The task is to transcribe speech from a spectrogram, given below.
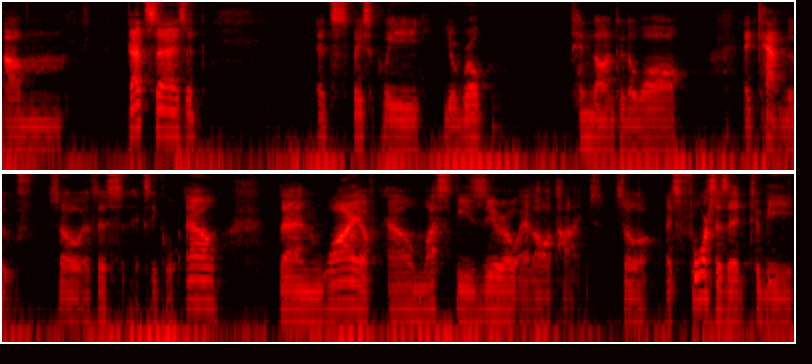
Um, that says it. It's basically your rope pinned onto the wall. It can't move. So if this x equal L, then y of L must be 0 at all times. So it forces it to be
